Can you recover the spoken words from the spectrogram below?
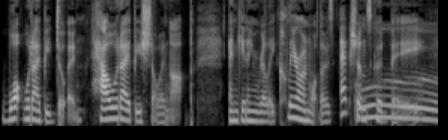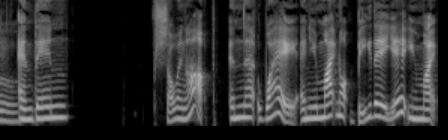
what would I be doing? How would I be showing up? And getting really clear on what those actions Ooh. could be. And then showing up in that way. And you might not be there yet. You might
